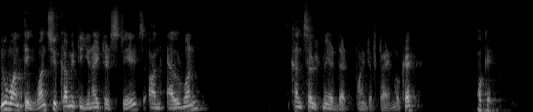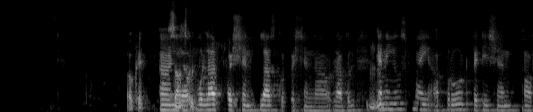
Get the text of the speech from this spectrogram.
Do one thing. Once you come into United States on L1, consult me at that point of time. Okay. okay. Okay. And Sounds uh, good. one last question, last question now, Rahul. Mhm. Can I use my approved petition of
